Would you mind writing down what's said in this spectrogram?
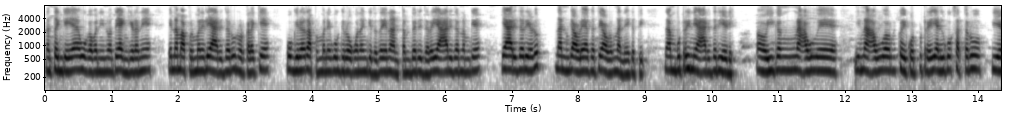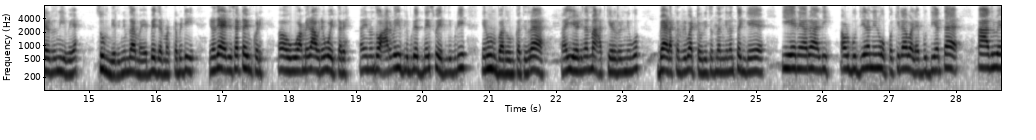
ನನ್ನ ತಂಗಿಯ ಹೋಗವ ನೀನು ಅಂತ ಹೆಂಗೆ ಹೇಳನೆ ಏನು ನಮ್ಮ ಅಪ್ಪನ ಮನೇಲಿ ಯಾರಿದ್ದಾರು ನೋಡ್ಕೊಳಕ್ಕೆ? ಹೋಗಿರೋದು ಅಪ್ಪನ ಮನೆಗೆ ಹೋಗಿರೋ ಇದ್ದಾರೆ ಏನು ಅಂತಂದ್ರೆ ಇದ್ದಾರೆ ಯಾರಿದ್ದಾರೆ ನಮಗೆ? ಯಾರಿದ್ದಾರೆ ಹೇಳು, ನನಗೆ ಅವಳೇ ಆಗತ್ತೆ ಅವಳು ನನ್ನೇ ಆಗತ್ತೆ. ನಮ್ಮ ಬಿಟ್ರಿ ಇನ್ನು ಯಾರಿದ್ದಾರೆ ಹೇಳಿ ಈಗ ನಾವೇ ಈಗ ನಾವು ಅವ್ರಿಗೆ ಕೈ ಕೊಟ್ಬಿಟ್ರೆ ಎಲ್ಲಿಗೋಗಿ ಸತ್ತರು ಹೇಳ್ರಿ ನೀವೇ. ಸುಮ್ಮನಿರಿ ನಿಮ್ದು ಆಮೇಲೆ ಬೇಜಾರು ಮಾಡ್ಕೊಬೇಡಿ. ಇನ್ನೊಂದು ಎರಡು ದಿವಸ ಟೈಮ್ ಕೊಡಿ. ಆಮೇಲೆ ಅವರೇ ಹೋಯ್ತಾರೆ ಇನ್ನೊಂದು ಆರವೇ ಇರಲಿ ಬಿಡಿ, ಹದಿನೈದು ಸಹ ಇರಲಿ ಬಿಡಿ. ಏನು ಉಣ್ಬಾರ್ದು ಅನ್ಕೋತಿದ್ರ ಹೇಳಿ ನನ್ನ ಮಾತು ಕೇಳ್ರಿ ನೀವು. ಬೇಡ ಕಣ್ರಿ, ಬಟ್ಟೆ ಹೊಡಿತದ ನನಗೆ ನನ್ನ ತಂಗೆ. ಏನಾರ ಅಲ್ಲಿ ಅವ್ಳ ಬುದ್ಧಿಯ ನೀನು ಒಪ್ಪಕ್ಕಿಲ್ಲ, ಒಳ್ಳೆ ಬುದ್ಧಿ ಅಂತ. ಆದ್ರೂ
